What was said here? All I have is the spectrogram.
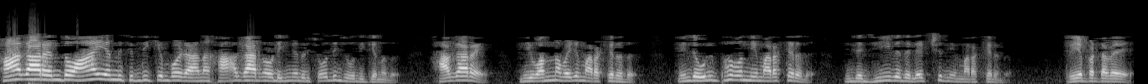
ഹാഗാർ എന്തോ ആയി എന്ന് ചിന്തിക്കുമ്പോഴാണ് ഹാഗാറിനോട് ഇങ്ങനൊരു ചോദ്യം ചോദിക്കുന്നത്. ഹാഗാറെ നീ വന്ന വഴി മറക്കരുത്. നിന്റെ ഉത്ഭവം നീ മറക്കരുത്. നിന്റെ ജീവിത ലക്ഷ്യം നീ മറക്കരുത്. പ്രിയപ്പെട്ടവരെ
